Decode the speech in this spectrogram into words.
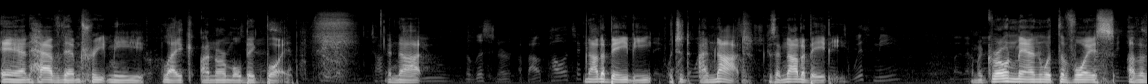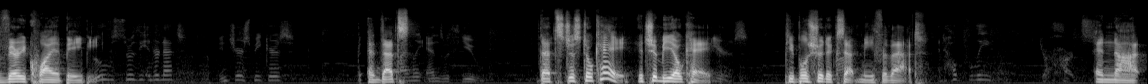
and have them treat me like a normal big boy and not not a baby, which I'm not because I'm not a baby. I'm a grown man with the voice of a very quiet baby, and that's that's just okay. It should be okay. People should accept me for that and not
